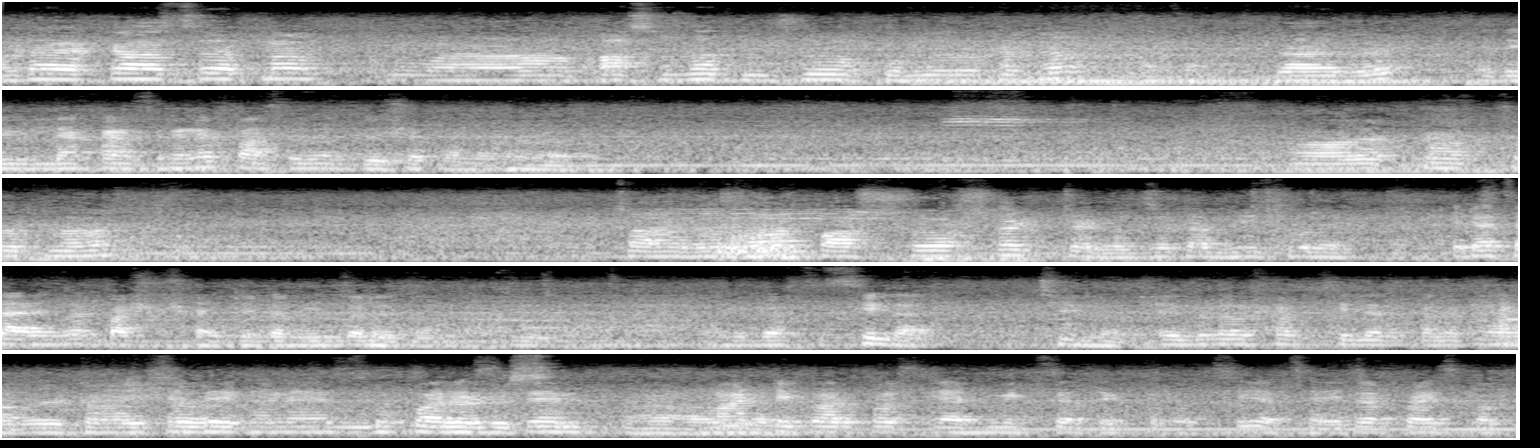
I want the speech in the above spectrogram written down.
ওটা একটা আছে আপনার পাঁচ হাজার দুশো পনেরো টাকা। আচ্ছা। লেখা আছে এখানে পাঁচ হাজার দুইশো টাকা। আর একটা হচ্ছে আপনার চার হাজার পাঁচশো ষাট টাকা যেটা ভিতরে। এটা চার হাজার পাঁচশো ষাট এটা ভিতরে এটা হচ্ছে সিলার ছিল এগুলো সব সিলার কালেকশন আর এটা সাথে এখানে সুপার রেসিস্ট্যান্ট হ্যাঁ, মাল্টিপারপাস অ্যাড মিক্সার দেখতে পাচ্ছি। আচ্ছা এটার প্রাইস কত?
